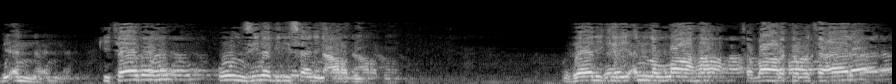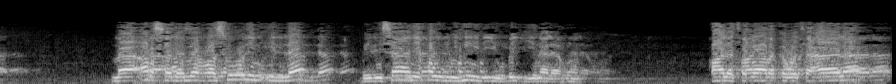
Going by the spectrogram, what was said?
بأن كتابه أنزل بلسان عربي. ذلك لأن الله تبارك وتعالى ما أرسل من رسول إلا بلسان قومه ليبين لهم. قال تبارك وتعالى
